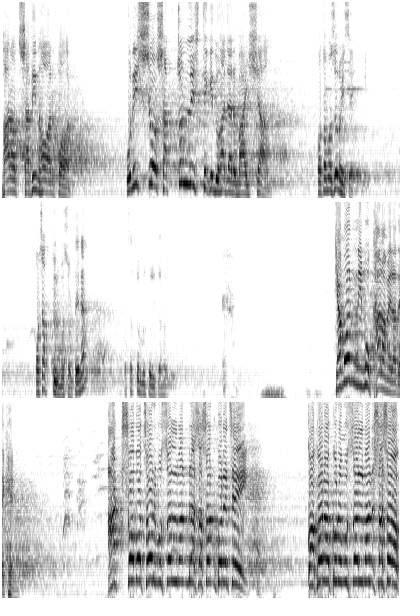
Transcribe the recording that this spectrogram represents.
ভারত স্বাধীন হওয়ার পর উনিশশো সাতচল্লিশ থেকে দু হাজার বাইশ সাল কত বছর হয়েছে? পঁচাত্তর বছর তাই না? পঁচাত্তর বছর হইতে হয়। কেমন নিমুখ হারামেরা দেখেন? আটশো বছর মুসলমানরা শাসন করেছে। কখনো কোনো মুসলমান শাসক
